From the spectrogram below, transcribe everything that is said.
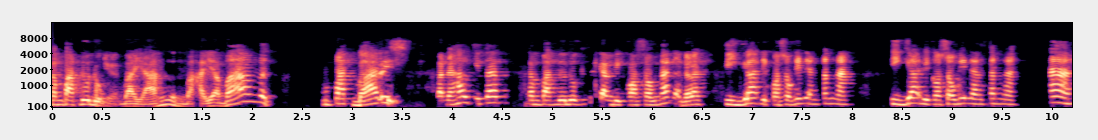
tempat duduk. Yeah. Bayangin, bahaya banget. Empat baris. Padahal kita tempat duduk itu yang dikosongkan adalah tiga dikosongin yang tengah. Tiga dikosongin yang tengah. Nah,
